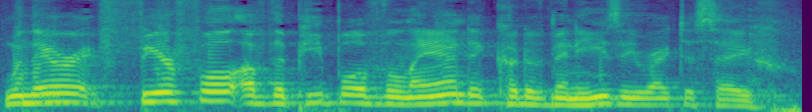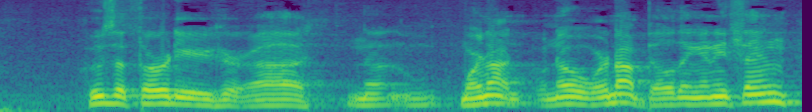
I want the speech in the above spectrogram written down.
When they were fearful of the people of the land, it could have been easy, right, to say, Whose authority are you here? Uh, no, we're not. No, we're not building anything.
